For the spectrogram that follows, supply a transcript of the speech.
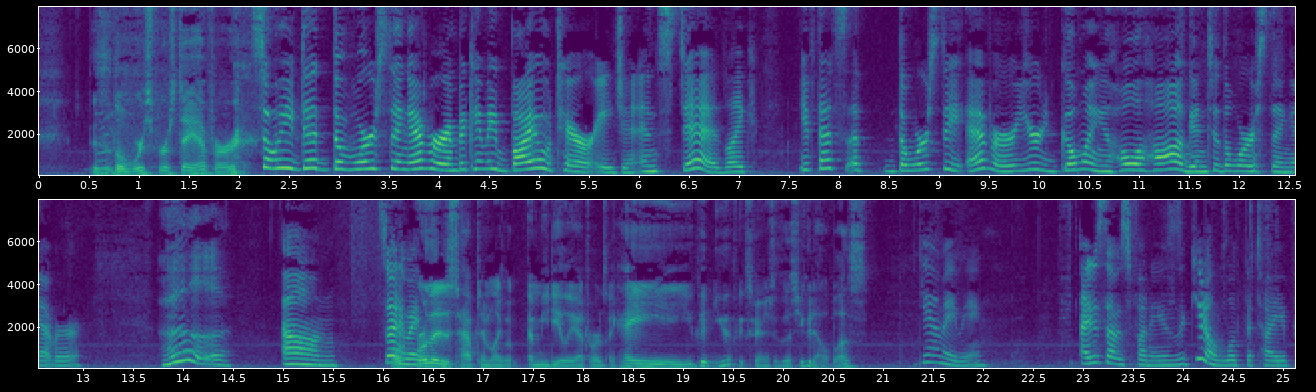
this is the worst first day ever. So he did the worst thing ever and became a bioterror agent instead. Like, if that's a, the worst day ever, you're going whole hog into the worst thing ever. Ugh. Um. So anyway, or, or they just tapped him like immediately afterwards, like, "Hey, you could you have experience with this. You could help us." yeah, maybe. I just thought it was funny. It's like you don't look the type.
